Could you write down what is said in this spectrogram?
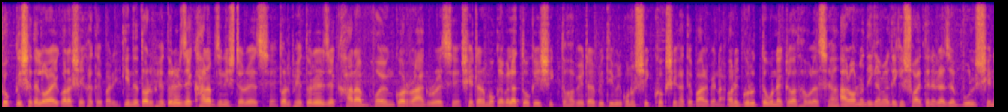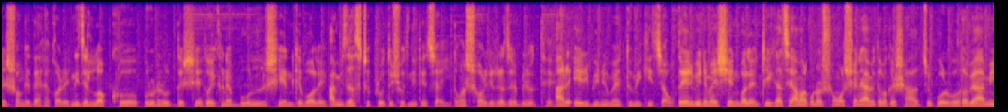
শক্তির সাথে লড়াই করা শেখাতে পারি। কিন্তু তোর ভেতরের যে খারাপ জিনিসটা রয়েছে, তোর ভেতরের যে খারাপ, ভয়ঙ্কর রাগ রয়েছে, সেটার মোকাবেলা তোকেই শিখতে হবে। এটা পৃথিবীর কোনো শিক্ষক শেখাতে পারবে না। অনেক গুরুত্বপূর্ণ একটা কথা বলেছে হ্যাঁ? আর অন্যদিকে আমরা দেখি শয়তানের রাজা বুল সেনের সঙ্গে দেখা করে নিজের লক্ষ্য পূরণের উদ্দেশ্যে। তো এখানে বুল সেনকে বলে, আমি জাস্ট প্রতিশোধ নিতে চাই তোমার স্বর্গের রাজার বিরুদ্ধে। আর এর বিনিময়ে তুমি কি চাও? তো এর বিনিময়ে সেন বলে, ঠিক আছে, আমার কোনো সমস্যা নেই, আমি তোমাকে সাহায্য করব। তবে আমি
